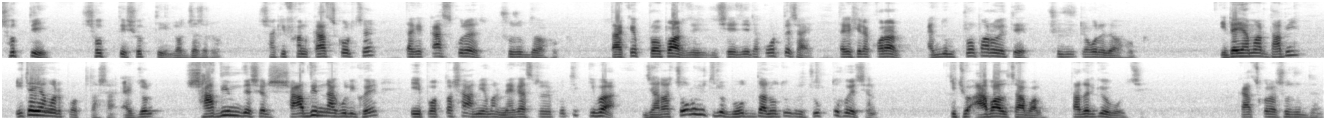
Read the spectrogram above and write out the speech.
সত্যি সত্যি সত্যি লজ্জাজনক। শাকিব খান কাজ করছে, তাকে কাজ করে সুযোগ দেওয়া হোক। তাকে প্রপার সে যেটা করতে চায়, তাকে সেটা করার একদম প্রপার ওয়েতে সুযোগটা করে দেওয়া হোক। এটাই আমার দাবি, এটাই আমার প্রত্যাশা। একজন স্বাধীন দেশের স্বাধীন নাগরিক হয়ে এই প্রত্যাশা আমি আমার মেগাস্টারের প্রতি কিবা যারা চলচ্চিত্র বোদ্ধা নতুন করে যুক্ত হয়েছেন, কিছু আবাল চাবাল তাদেরকেও বলছি, কাজ করার সুযোগ দেন।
